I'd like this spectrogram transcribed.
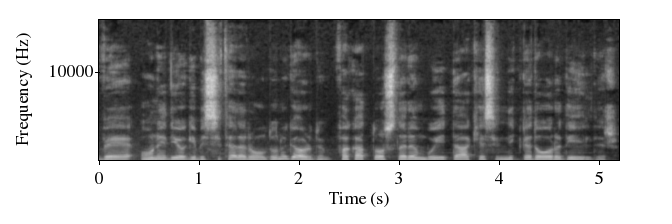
ve O Ne Diyor gibi siteler olduğunu gördüm. Fakat dostlarım bu iddia kesinlikle doğru değildir.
